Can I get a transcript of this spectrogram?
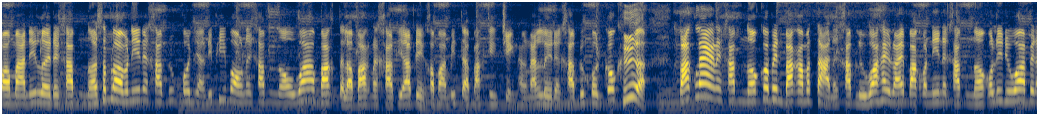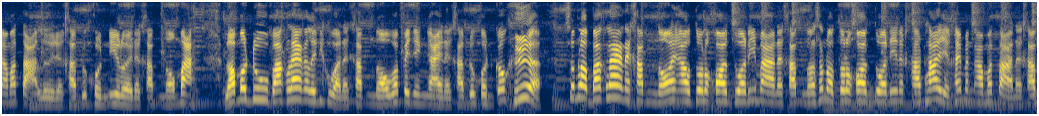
ประมาณนี้เลยนะครับเนาะสำหรับวันนี้นะครับทุกคนอย่างที่พี่บอกนะครับเนาะว่าบั๊กแต่ละบั๊กนะครับที่อัปเดตเข้ามามีแต่บั๊กจริงๆทั้งนั้นเลยนะครับทุกคนก็คือบั๊กแรกนะครับเนาะก็เป็นบั๊กอมตะนะครับหรือว่าให้ไลฟ์บั๊กวันนี้นะครับเนาะก็เรียกได้ว่าเป็นอมตะเลยนะครับทุกคนนี่เลยนะครับเนาะมาเรามาดูบั๊กแรกกันเลยดีกว่านะครับเนาะว่าเป็นยังไงนะครับทุกคนก็คือสำหรับบั๊กแรกนะครับเนาะเอาตัวละครตัวนี้มานะครับเนาะสำหรับตัวละครตัวนี้นะครับถ้าอยากให้มันอมตะนะครับ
